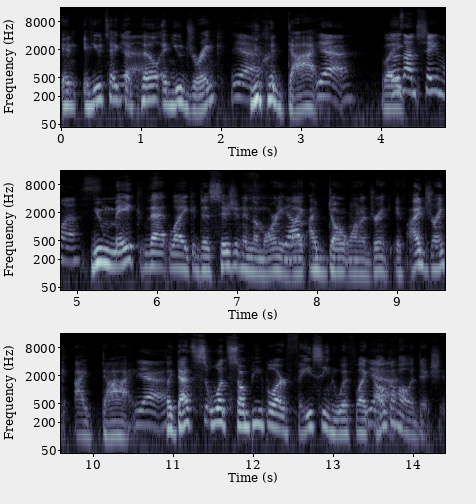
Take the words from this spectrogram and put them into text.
and if you take the pill and you drink Yeah. you could die Yeah. like it was on Shameless. you make that like decision in the morning Yep. like i don't want to drink if i drink i die Yeah. like that's what some people are facing with like Yeah. alcohol addiction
